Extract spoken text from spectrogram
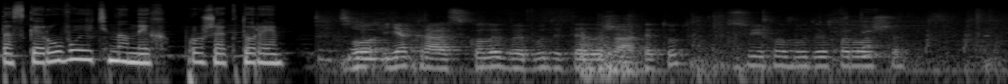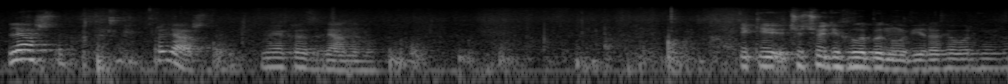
та скеровують на них прожектори. Бо якраз коли ви будете лежати тут, світло буде хороше. Ляжте, проляжте. Ми якраз глянемо. Тільки чуть-чуть глибину, Віра Георгіївна.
